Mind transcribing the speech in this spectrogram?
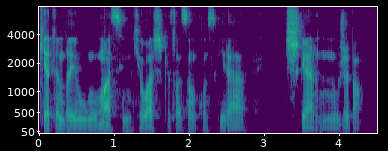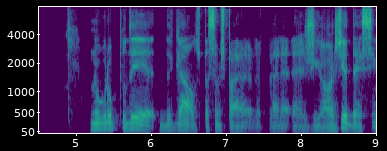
que é também o máximo que eu acho que a seleção conseguirá chegar no Japão. No grupo D de Gales passamos para, para a Geórgia, 12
